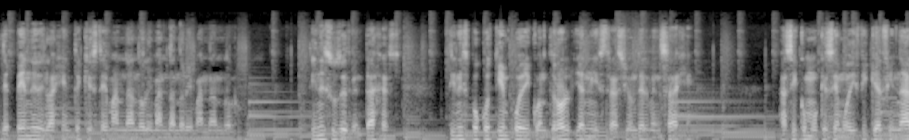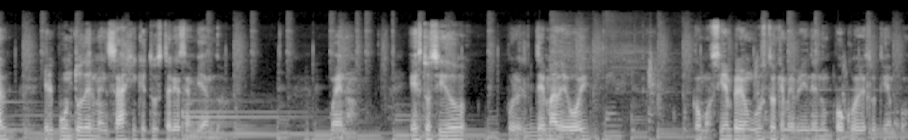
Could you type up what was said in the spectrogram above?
depende de la gente que esté mandándolo y mandándolo y mandándolo. Tiene sus desventajas. Tienes poco tiempo de control y administración del mensaje. Así como que se modifique al final el punto del mensaje que tú estarías enviando. Bueno, esto ha sido por el tema de hoy. Como siempre, un gusto que me brinden un poco de su tiempo.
